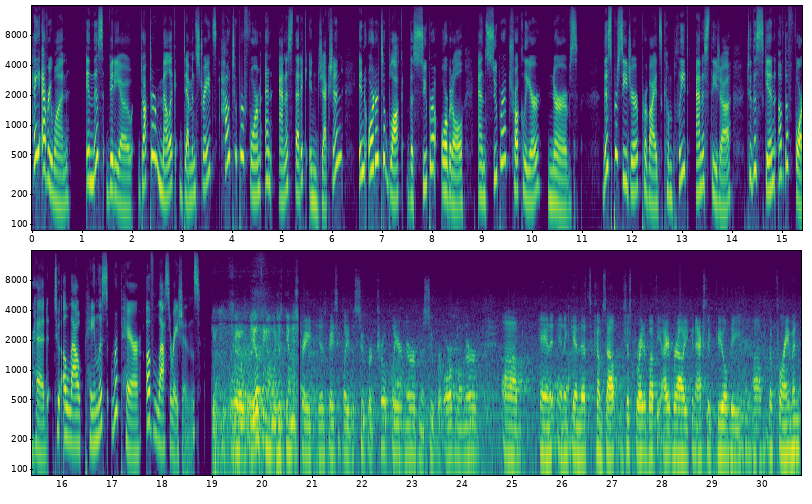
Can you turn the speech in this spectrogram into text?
Hey everyone! In this video, Dr. Mellick demonstrates how to perform an anesthetic injection in order to block the supraorbital and supratrochlear nerves. This procedure provides complete anesthesia to the skin of the forehead to allow painless repair of lacerations. So the other thing I want to just demonstrate is basically the supratrochlear nerve and the supraorbital nerve. Um, and, and again, that comes out just right above the eyebrow. You can actually feel the, uh, the foramen.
